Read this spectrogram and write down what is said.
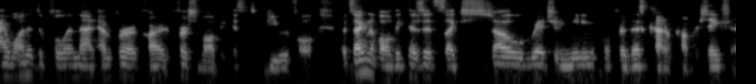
I wanted to pull in that Emperor card, first of all, because it's beautiful, but second of all, because it's like so rich and meaningful for this kind of conversation.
